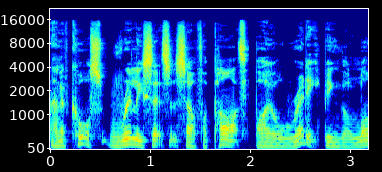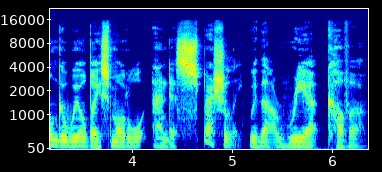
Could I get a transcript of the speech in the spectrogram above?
and of course, really sets itself apart by already being the longer wheelbase model, and especially with that rear cover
